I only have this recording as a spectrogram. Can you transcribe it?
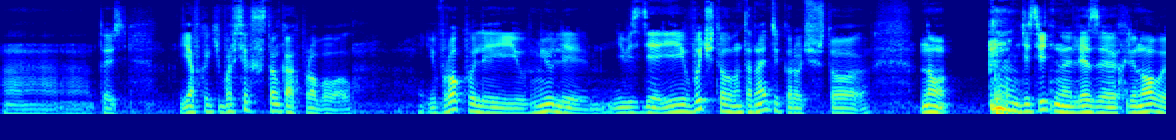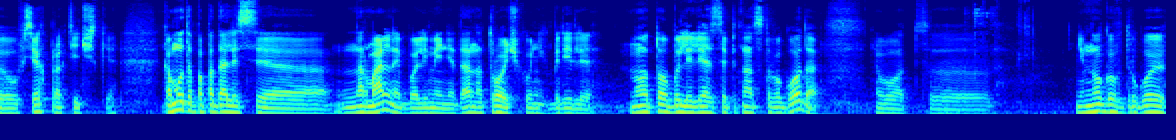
А, то есть я в каких, во всех станках пробовал. И в Роквелле, и в Мюле, и везде. И вычитал в интернете, короче, что, ну, действительно лезвия хреновые у всех практически. Кому-то попадались э, нормальные более-менее, да, на троечку у них брили. Но то были лезвия 15 -го года. Вот. Немного в другой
